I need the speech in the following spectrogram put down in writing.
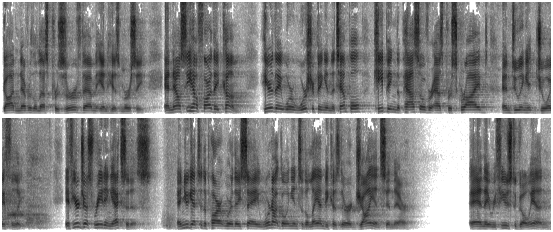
God nevertheless preserved them in his mercy. And now see how far they'd come. Here they were worshiping in the temple, keeping the Passover as prescribed, and doing it joyfully. If you're just reading Exodus, and you get to the part where they say, We're not going into the land because there are giants in there, and they refuse to go in,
